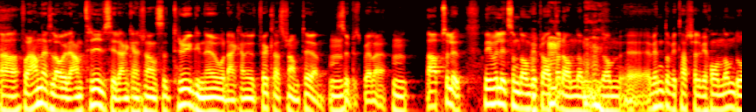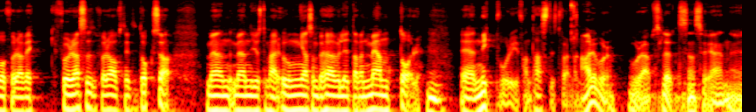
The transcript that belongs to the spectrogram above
Ja. Får han ett lag där han trivs i, där han kan känna sig trygg nu och där han kan utvecklas i framtiden. Mm. Superspelare. Absolut. Det är väl lite som de vi pratade om. De, de, eh, jag vet inte om vi touchade vid honom då förra, veck, förra, förra avsnittet också. Men, men just de här unga som behöver lite av en mentor. Eh, NIP vore ju fantastiskt för honom. Ja, det vore, vore absolut. Sen så är han ju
